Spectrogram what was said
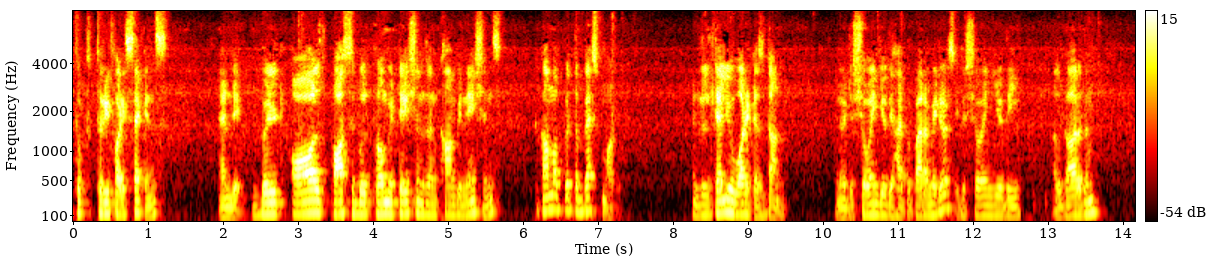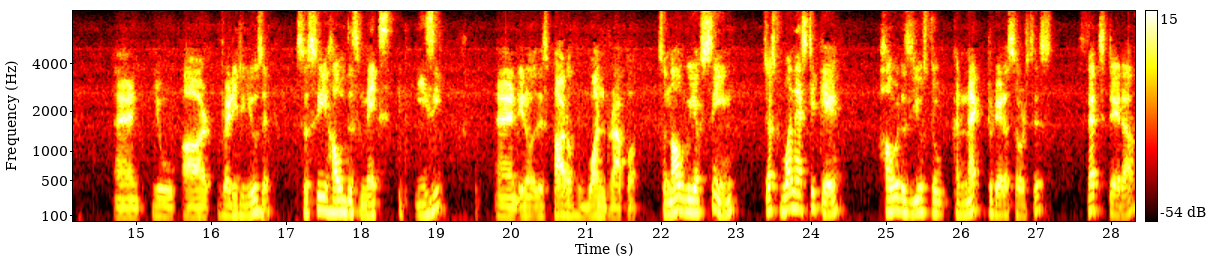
took 30, 40 seconds and it built all possible permutations and combinations to come up with the best model. And it'll tell you what it has done. You know, it is showing you the hyperparameters, it is showing you the algorithm, and you are ready to use it. So see how this makes it easy and you know it is part of one wrapper. So now we have seen just one SDK, how it is used to connect to data sources, fetch data,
